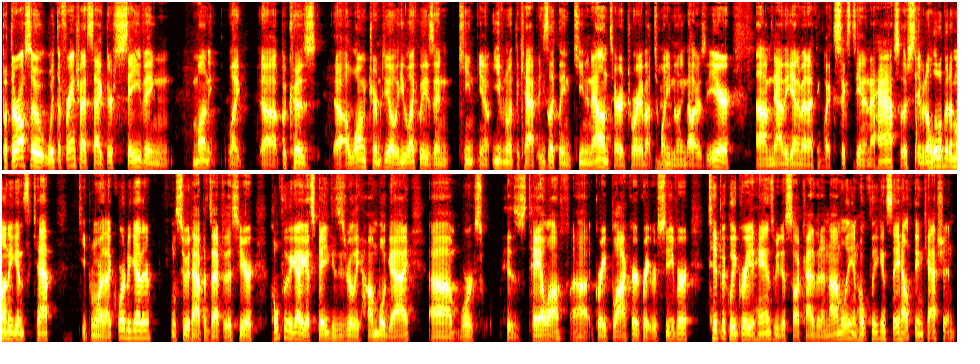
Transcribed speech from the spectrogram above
but they're also with the franchise tag. They're saving money, like uh, because uh, a long term deal. He likely is in Keen. You know, even with the cap, he's likely in Keenan Allen territory, about mm-hmm. million dollars a year. Um, now they get him at I think like 16 and a half. So they're saving a little bit of money against the cap, keeping more of that core together. We'll see what happens after this year. Hopefully, the guy gets paid because he's a really humble guy. Um, works his tail off. Uh, great blocker, great receiver. Typically, great hands. We just saw kind of an anomaly, and hopefully, he can stay healthy and cash in.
